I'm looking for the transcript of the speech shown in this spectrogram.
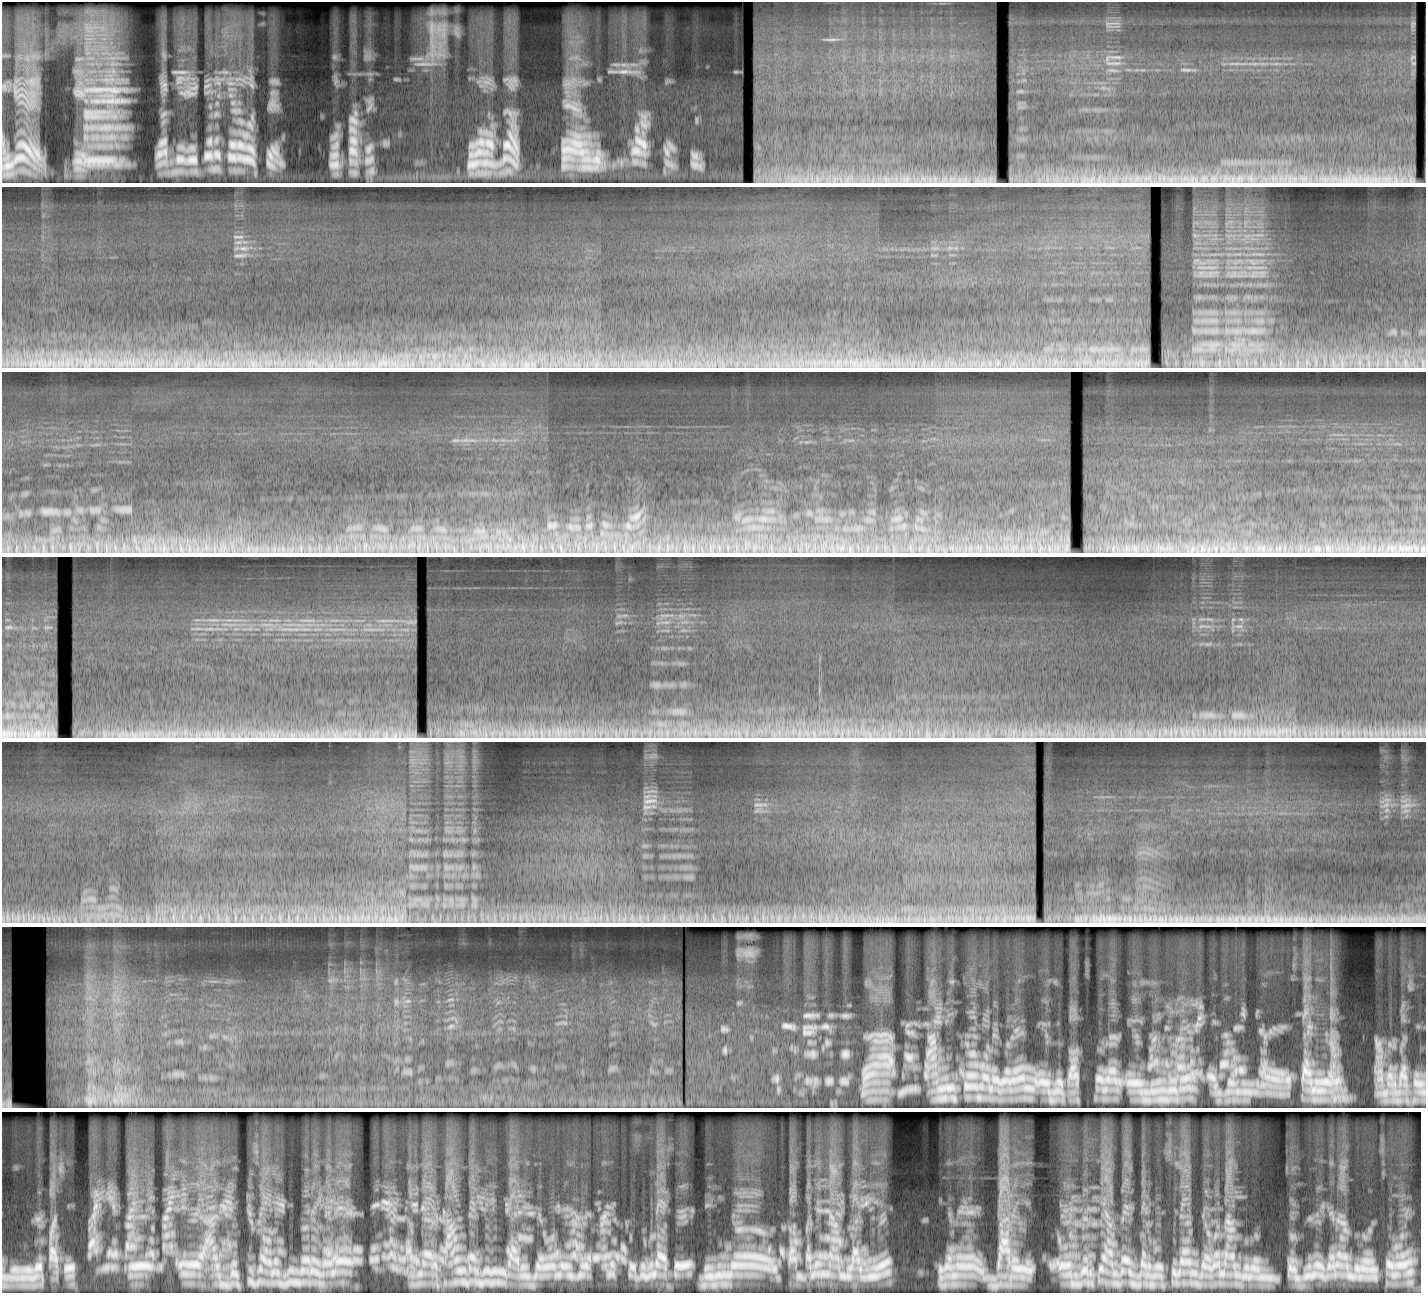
আঙ্কেল জি। আপনি এখানে কেন বসছেন? ফুটপাতে। দোকান আপনার? হ্যাঁ ও আচ্ছা అమ్మాయి అబ్బాయి దొరకదు আমি তো মনে করেন এই যে কক্সবাজার, এই লিঙ্ক রোডের একজন স্থানীয়, আমার বাসায় রোডের পাশে। তো দেখতেছি অনেকদিন ধরে এখানে আপনার কাউন্টার বিহীন গাড়ি, যেমন এই যে হানিফ কতগুলো আছে, বিভিন্ন কোম্পানির নাম লাগিয়ে এখানে দাঁড়িয়ে ওদেরকে আমরা একবার বলছিলাম, যখন আন্দোলন চলছিল এখানে আন্দোলনের সময়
